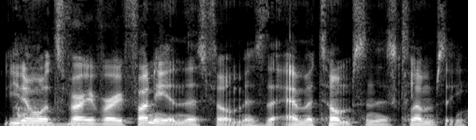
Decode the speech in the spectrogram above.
You know what's um, very very funny in this film is that Emma Thompson is clumsy.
